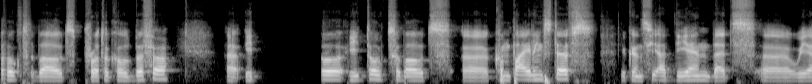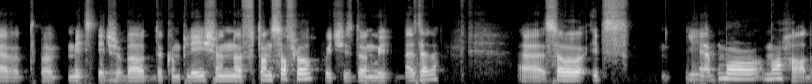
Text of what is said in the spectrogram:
talks about protocol buffer. Uh, it it talks about uh, compiling stuffs. You can see at the end that uh, we have a, a, message about the compilation of TensorFlow, which is done with Bazel. Uh, so it's yeah more more hard,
